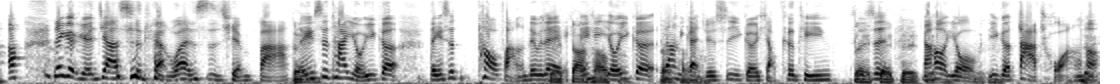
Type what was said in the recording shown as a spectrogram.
那个原价是两万四千八，等于是它有一个，等于是套房，对不对？等于有一个让你感觉是一个小客厅，是不是？然后有一个大床哈。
